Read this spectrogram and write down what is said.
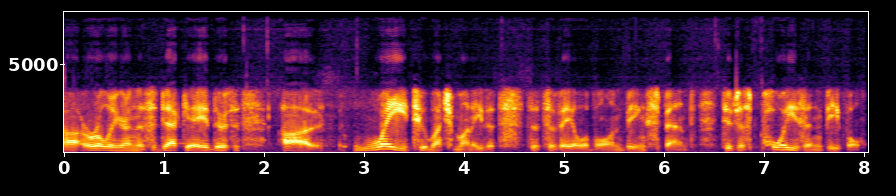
uh, earlier in this decade, there's uh, way too much money that's that's available and being spent to just poison people.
